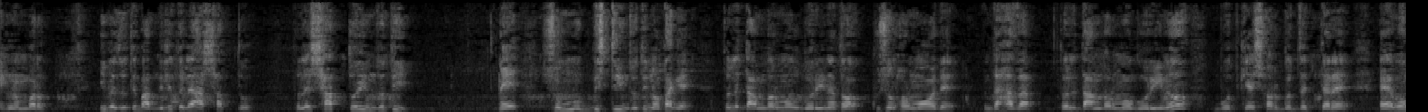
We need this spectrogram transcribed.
এক নম্বর, ইবে যদি বাদ দিলি তাহলে আর সাত্য তাহলে সাত্য যদি সম্মুখ দৃষ্টি যদি নথাকে, তাহলে দান ধর্ম গড়ি না তো কুশল কর্ম দে দেখা যার তাহলে দান ধর্ম গড়ি ন বোধকে স্বর্গ যাইতারে এবং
